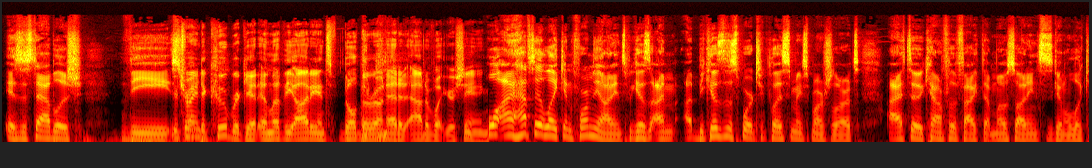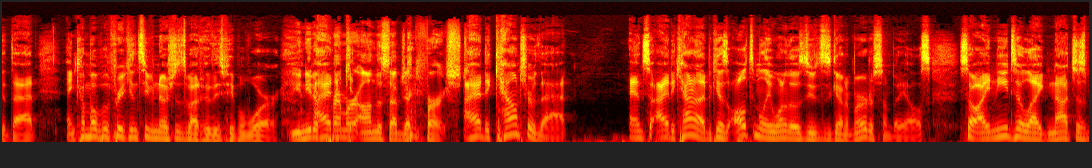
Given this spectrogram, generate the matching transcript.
is establish the. You're trying to Kubrick it and let the audience build their own edit out of what you're seeing. Well, I have to like inform the audience because I'm uh, because the sport took place in mixed martial arts. I have to account for the fact that most audience is going to look at that and come up with preconceived notions about who these people were. you need a I had to primer on the subject first. I had to counter that. And so I had to counter that because ultimately one of those dudes is going to murder somebody else. So I need to like not just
